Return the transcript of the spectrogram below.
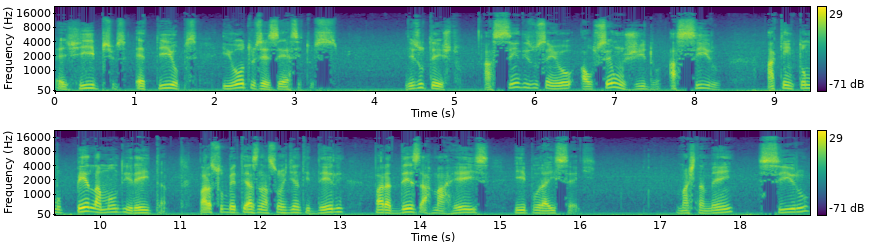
egípcios, etíopes e outros exércitos. Diz o texto: Assim diz o Senhor ao seu ungido, a Ciro, a quem tomo pela mão direita, para submeter as nações diante dele, para desarmar reis, e por aí segue mas também Ciro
